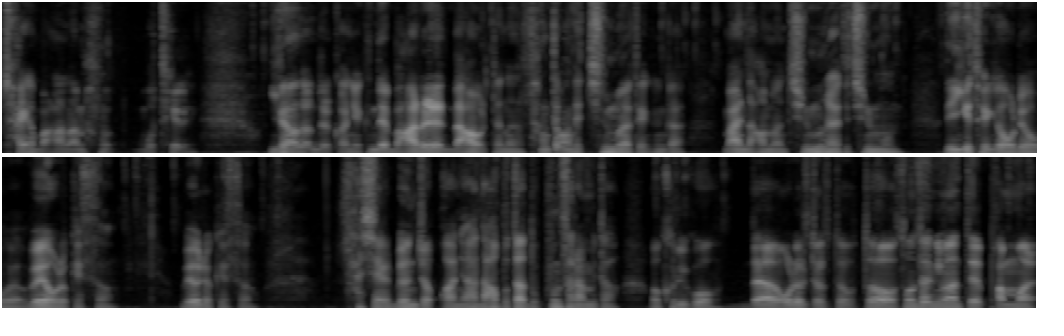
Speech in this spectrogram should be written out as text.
자기가 말 안 하면 뭐 어떻게 돼? 이상한 사람 될 거 아니에요. 근데 말을 나올 때는 상대방한테 질문해야 돼. 그러니까 말 나오면 질문해야 돼. 질문. 근데 이게 되게 어려워요. 왜 어렵겠어? 왜 어렵겠어? 사실 면접관이 아 나보다 높은 사람이다. 어 그리고 내가 어릴 때부터 선생님한테 반말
